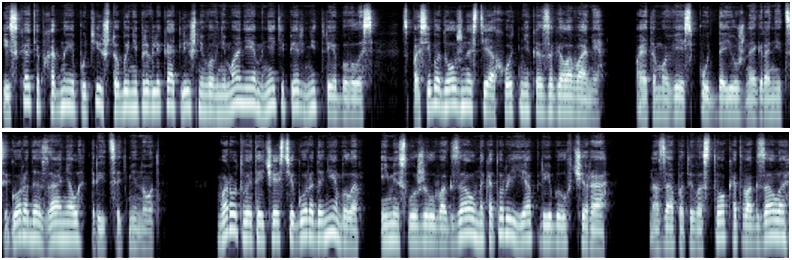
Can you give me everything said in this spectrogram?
Искать обходные пути, чтобы не привлекать лишнего внимания, мне теперь не требовалось. Спасибо должности охотника за головами. Поэтому весь путь до южной границы города занял 30 минут. Ворот в этой части города не было, Ими служил вокзал, на который я прибыл вчера. На запад и восток от вокзала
